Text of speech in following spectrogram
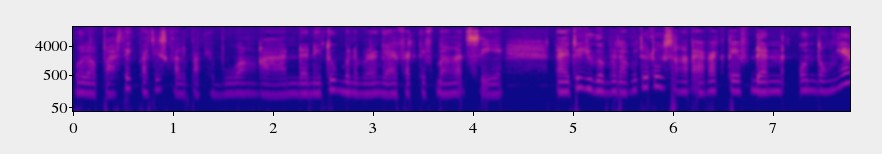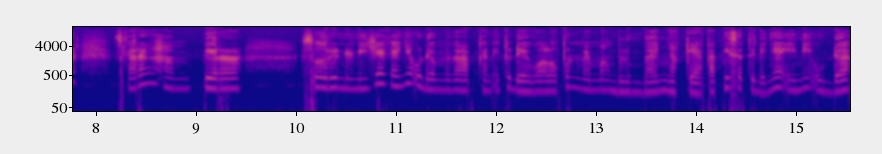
botol plastik pasti sekali pakai buang kan. Dan itu bener-bener gak efektif banget sih. Nah itu juga menurut aku itu tuh sangat efektif. Dan untungnya sekarang hampir seluruh Indonesia kayaknya udah menerapkan itu deh walaupun memang belum banyak ya. Tapi setidaknya ini udah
